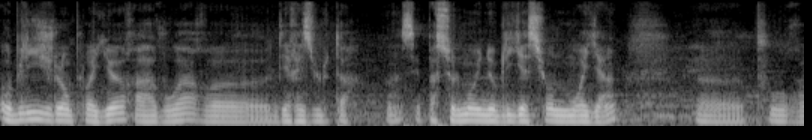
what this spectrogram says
oblige l'employeur à avoir des résultats. Hein. Ce n'est pas seulement une obligation de moyens pour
